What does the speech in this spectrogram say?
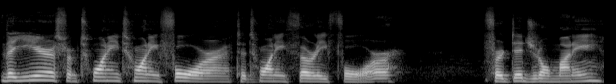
The years from 2024 to 2034 for digital money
